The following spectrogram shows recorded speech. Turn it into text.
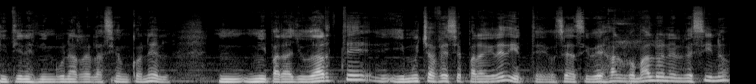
ni tienes ninguna relación con él, ni para ayudarte y muchas veces para agredirte. O sea, si ves algo malo en el vecino,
